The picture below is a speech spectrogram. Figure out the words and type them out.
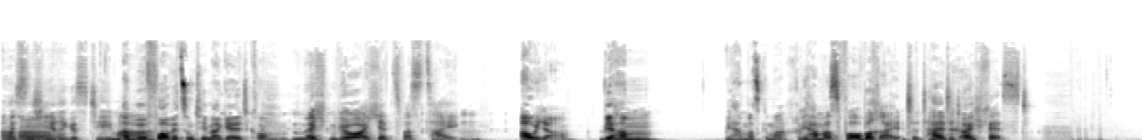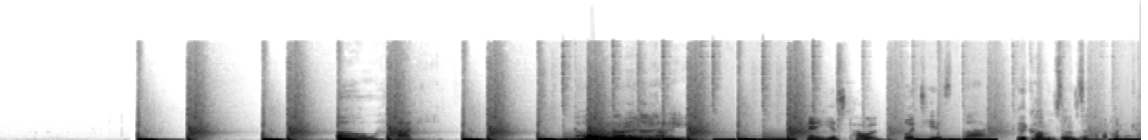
ah, Ist ein ah. schwieriges Thema. Aber bevor wir zum Thema Geld kommen. möchten wir euch jetzt was zeigen. Oh ja. Wir haben. Wir haben was gemacht. Wir haben was vorbereitet. Haltet euch fest. Oh, Honey. Oh, Honey. Hey, hier ist Paul. Und hier ist Marc. Willkommen zu unserem Podcast.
